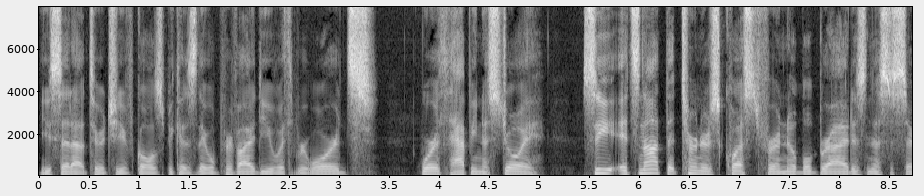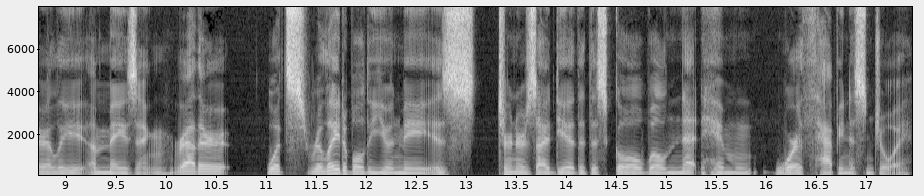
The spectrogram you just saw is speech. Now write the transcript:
You set out to achieve goals because they will provide you with rewards, worth, happiness, joy. See, it's not that Turner's quest for a noble bride is necessarily amazing. Rather, what's relatable to you and me is Turner's idea that this goal will net him worth happiness and joy.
